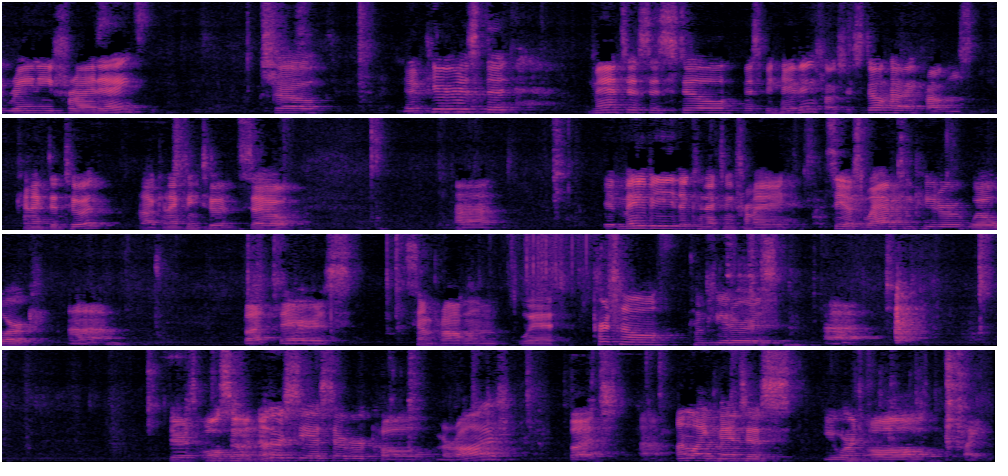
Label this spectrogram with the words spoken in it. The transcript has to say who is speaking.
Speaker 1: rainy Friday. So it appears that Mantis is still misbehaving. Folks are still having problems connected to it, uh, connecting to it. So uh, it may be that connecting from a CS lab computer will work, um, but there's some problem with personal computers. Uh, there's also another CS server called Mirage, but uh, unlike Mantis, you weren't all like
